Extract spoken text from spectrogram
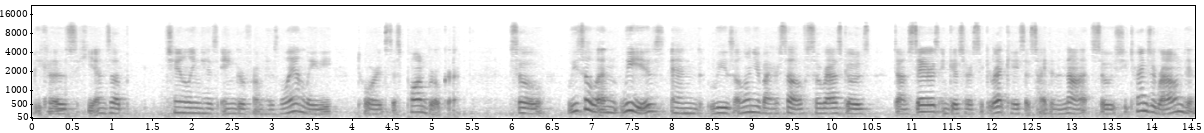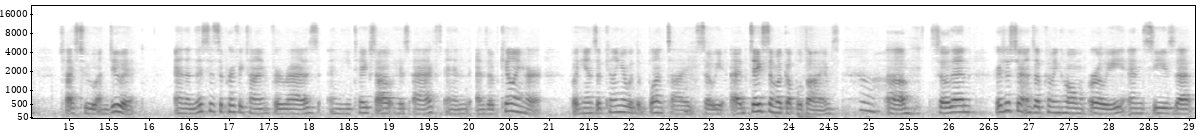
because he ends up channeling his anger from his landlady towards this pawnbroker. So Lisa then leaves and leaves Alonia by herself. So Raz goes downstairs and gives her a cigarette case that's tied in a knot. So she turns around and tries to undo it. And then this is the perfect time for Raz, and he takes out his axe and ends up killing her. But he ends up killing her with the blunt side, so he, it takes him a couple times. Um, so then her sister ends up coming home early and sees that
